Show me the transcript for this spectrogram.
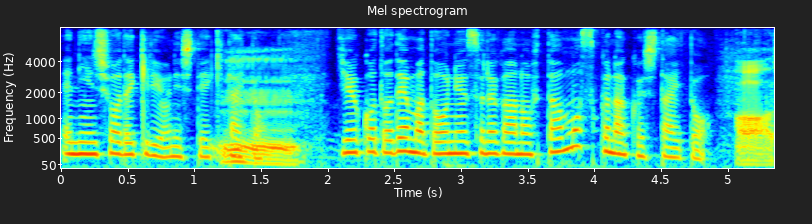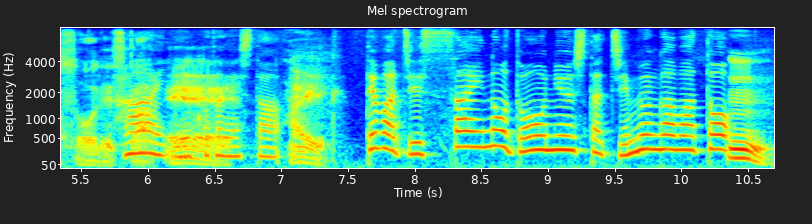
え認証できるようにしていきたいとうんいうことで、まあ、導入する側の負担も少なくしたいと。ああそうですか。はいいうことでしたはい。では実際の導入した事務側とうん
